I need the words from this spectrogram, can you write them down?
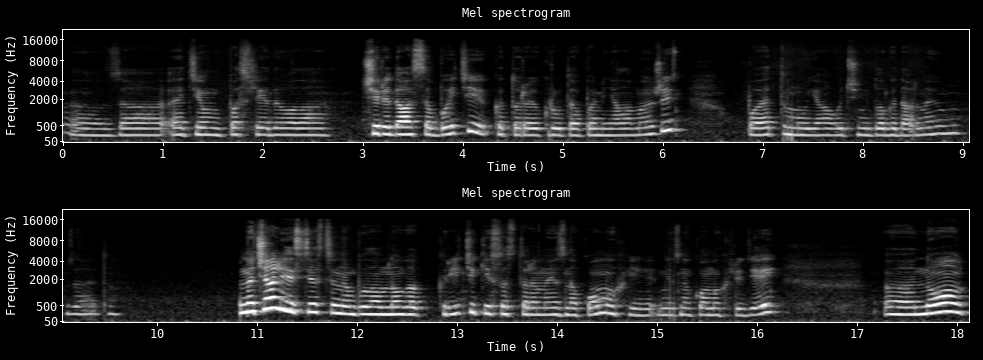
Э, за этим последовала череда событий, которая круто поменяла мою жизнь, поэтому я очень благодарна ему за это. Вначале, естественно, было много критики со стороны знакомых и незнакомых людей, но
